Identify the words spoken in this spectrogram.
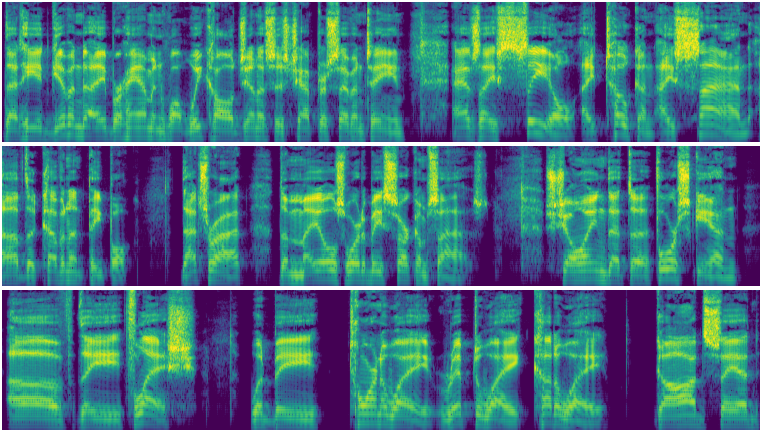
that he had given to Abraham in what we call Genesis chapter 17 as a seal, a token, a sign of the covenant people. That's right. The males were to be circumcised showing that the foreskin of the flesh would be torn away, ripped away, cut away. God said,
